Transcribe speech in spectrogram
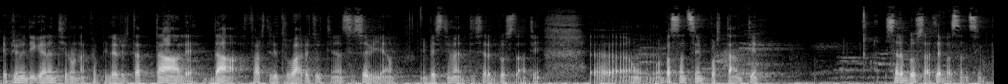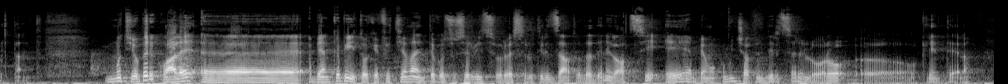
e prima di garantire una capillarità tale da farti ritrovare tutti nella stessa via, gli investimenti sarebbero stati eh, abbastanza importanti importanti, sarebbero stati abbastanza importanti. Motivo per il quale eh, abbiamo capito che effettivamente questo servizio doveva essere utilizzato da dei negozi e abbiamo cominciato a indirizzare il loro uh, clientela.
